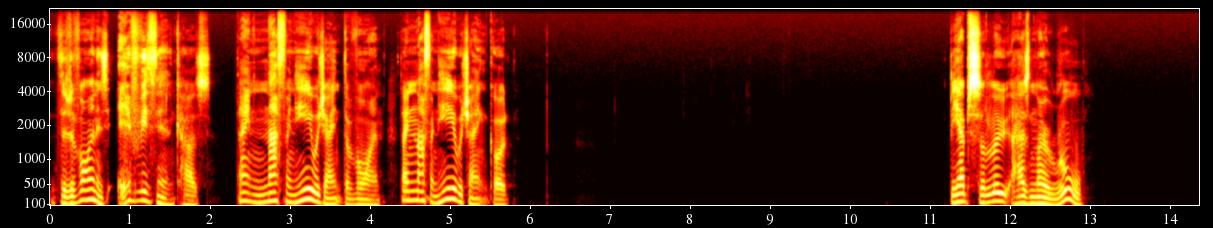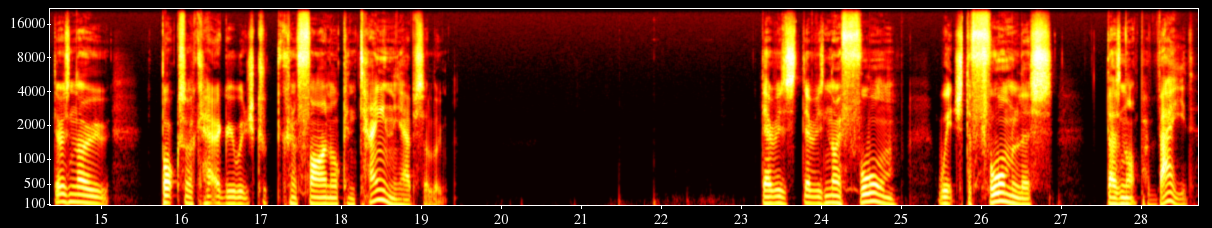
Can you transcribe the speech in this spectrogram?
the divine is everything, cuz. There ain't nothing here which ain't divine. There ain't nothing here which ain't God. The absolute has no rule. There is no box or category which could confine or contain the absolute. There is there is no form which the formless does not pervade.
